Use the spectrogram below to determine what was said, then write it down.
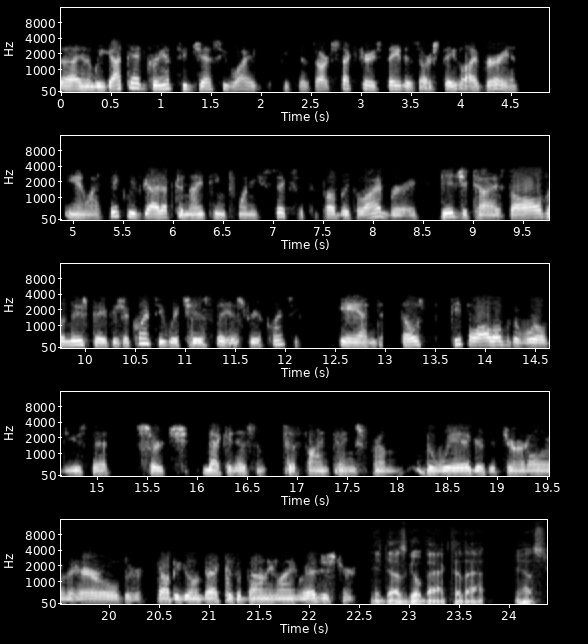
uh, and we got that grant through Jesse White because our Secretary of State is our state librarian. And I think we've got up to 1926 at the public library, digitized all the newspapers of Quincy, which is the history of Quincy. And those people all over the world use that search mechanism to find things from the Whig or the Journal or the Herald or probably going back to the Bounty Land Register. It does go back to that. Yes.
